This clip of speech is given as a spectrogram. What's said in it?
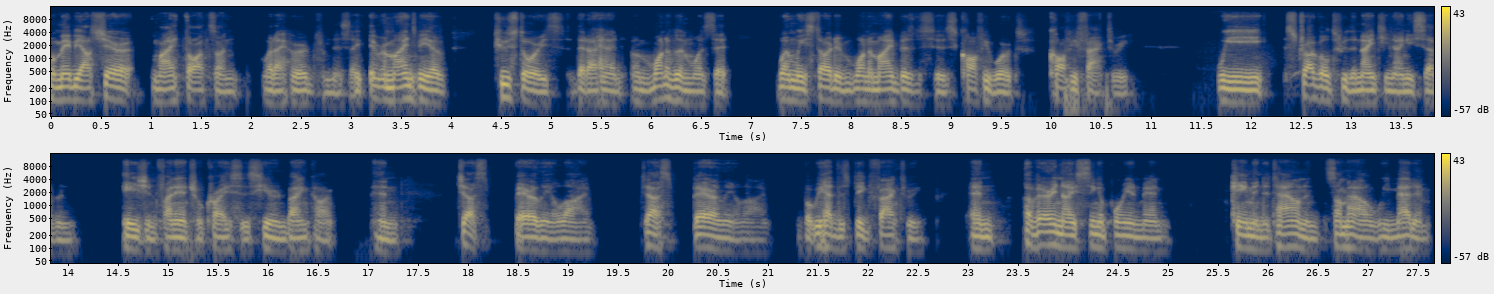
Well, maybe I'll share my thoughts on what I heard from this. It reminds me of two stories that I had. Um, one of them was that when we started one of my businesses, Coffee Works Coffee Factory, we struggled through the 1997 Asian financial crisis here in Bangkok and just barely alive, just barely alive. But we had this big factory, and a very nice Singaporean man came into town, and somehow we met him.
